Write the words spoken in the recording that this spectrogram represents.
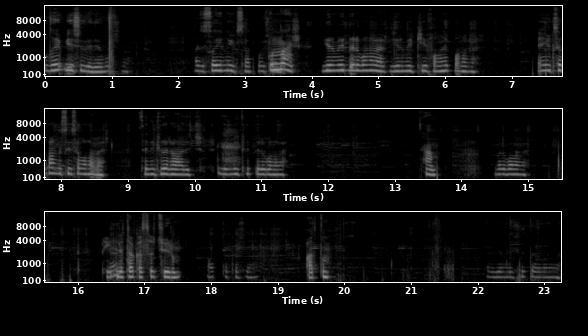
Bu da hep yeşil veriyor. Boş ver. Hadi sayını yükselt. Boş ver. Bunlar 20'likleri bana ver. 22'yi falan hep bana ver. En yüksek hangisiyse bana ver. Seninkileri hariç. Şu 22'likleri bana ver. tamam. Bunları bana ver. Bekle takas atıyorum. At takası. Attım. Hadi 22'likleri bana ver.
